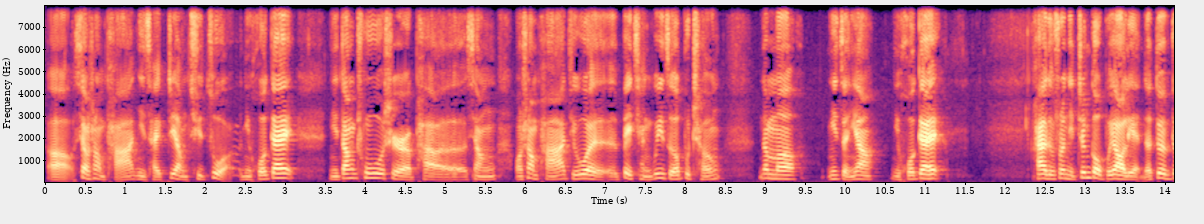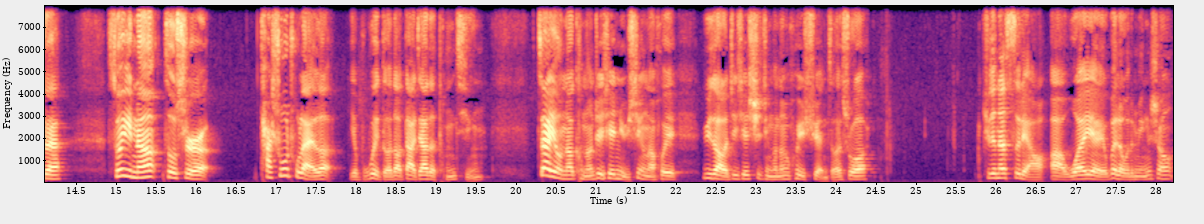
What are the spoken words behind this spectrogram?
啊向上爬，你才这样去做，你活该，你当初是爬想往上爬，结果被潜规则不成，那么你怎样，你活该。还有就说你真够不要脸的，对不对？所以呢，就是他说出来了，也不会得到大家的同情。再有呢，可能这些女性呢会遇到这些事情，可能会选择说去跟他私聊啊。我也为了我的名声，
